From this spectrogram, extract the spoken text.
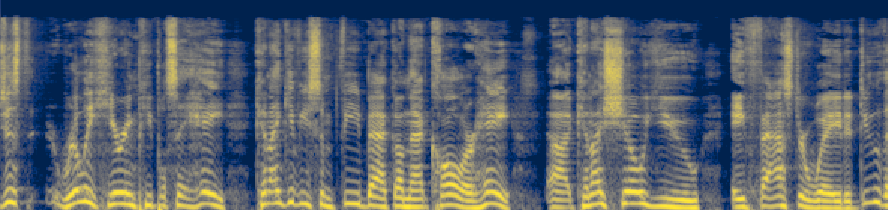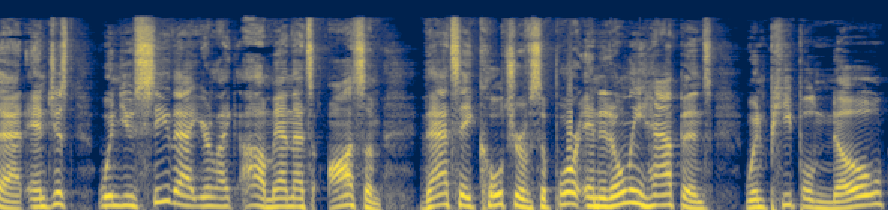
just really hearing people say, Hey, can I give you some feedback on that call? Or, Hey, uh, can I show you a faster way to do that? And just when you see that, you're like, Oh man, that's awesome. That's a culture of support. And it only happens when people know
